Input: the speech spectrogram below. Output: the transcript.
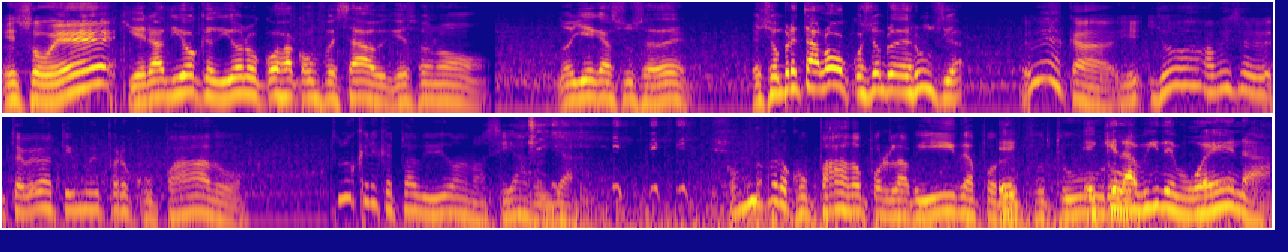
Eso es. Quiera Dios que Dios nos coja confesado y que eso no, no llegue a suceder. Ese hombre está loco, ese hombre de Rusia. Ven acá, y- yo a veces te veo a ti muy preocupado. ¿Tú no crees que tú has vivido demasiado ya? Muy preocupado por la vida, por el futuro. Es que la vida es buena.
